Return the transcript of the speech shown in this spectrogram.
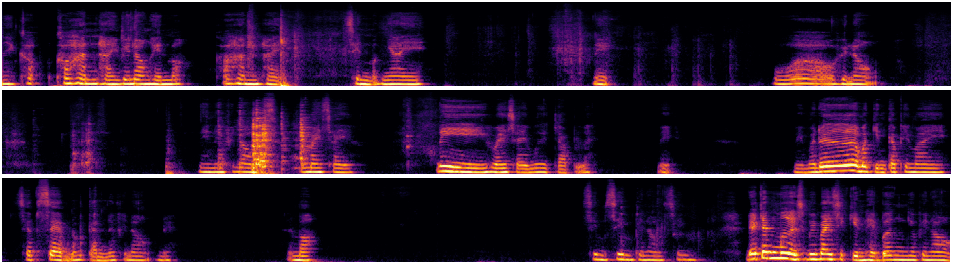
นี่เขาเขาหั่นให้พี่น้องเห็นบ่เขาหั่นให้สิ้นบักใหญ่นี่ว้าวพี่น้องนี่นี่พี่น้อง ไม้ใส่ นี่ไม้ใส่มือจับเลย นี่ นี่มาเด้อ มากินกับพี่ไม้แซ่บๆน้ำกันเด้อพี่น้องเนี่ยเห็นบ่ซิมซิมพี่น้องซิม เดี๋ยวจักมือพี่ไม้สิกินให้เบิ่งอยู่พี่น้อง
